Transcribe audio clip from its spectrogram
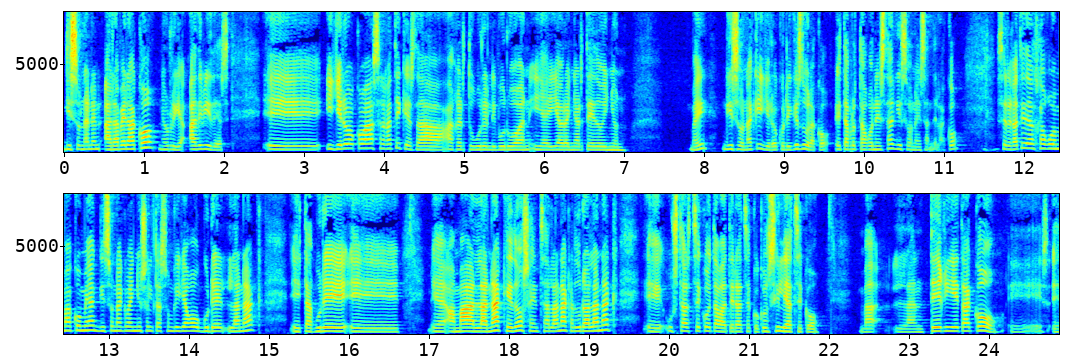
Gizonaren araberako neurria. Adibidez, e, hilerokoa zergatik ez da agertu gure liburuan ia ia orain arte edo inun bai? Gizonak hilerokorik ez duelako eta protagonista gizona izan delako. Zergati dauzkagu emakumeak gizonak baino zeltasun gehiago gure lanak eta gure e, e, ama lanak edo zaintza lanak, ardura lanak e, ustartzeko eta bateratzeko, konsiliatzeko. Ba, lantegietako e, e,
